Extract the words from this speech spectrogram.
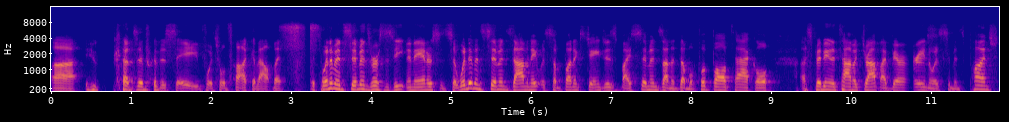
uh, who comes in for the save, which we'll talk about. But it's Windham and Simmons versus Eaton and Anderson. So Windham and Simmons dominate with some fun exchanges by Simmons on a double football tackle, a spinning atomic drop by Barry into a Simmons punch,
